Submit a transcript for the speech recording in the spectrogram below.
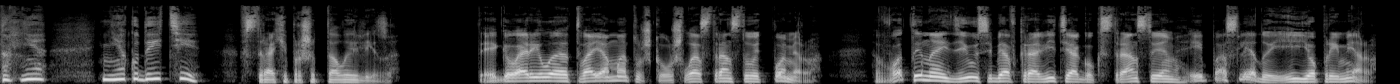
«Но мне некуда идти», — в страхе прошептала Элиза. «Ты говорила, твоя матушка ушла странствовать по миру. Вот и найди у себя в крови тягу к странствиям и последуй ее примеру».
